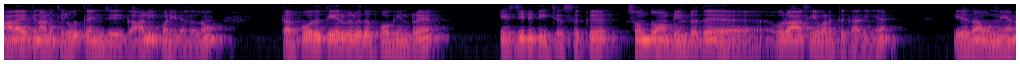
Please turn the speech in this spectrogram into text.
நாலாயிரத்தி நானூற்றி எழுபத்தஞ்சு காலி பணியிடங்களும் தற்போது தேர்வு எழுத போகின்ற எஸ்ஜிடி டீச்சர்ஸுக்கு சொந்தம் அப்படின்றத ஒரு ஆசையை வளர்த்துக்காதீங்க. இதுதான் உண்மையான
